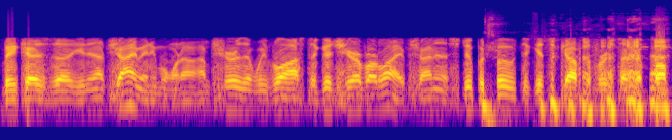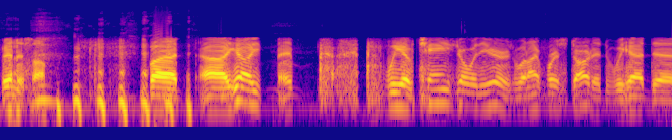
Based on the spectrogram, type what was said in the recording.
because uh, you didn't have shine anymore. Now, I'm sure that we've lost a good share of our life shining a stupid boot that gets scuffed the first time you bump into something. But uh, you know, we have changed over the years. When I first started, we had. Uh,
